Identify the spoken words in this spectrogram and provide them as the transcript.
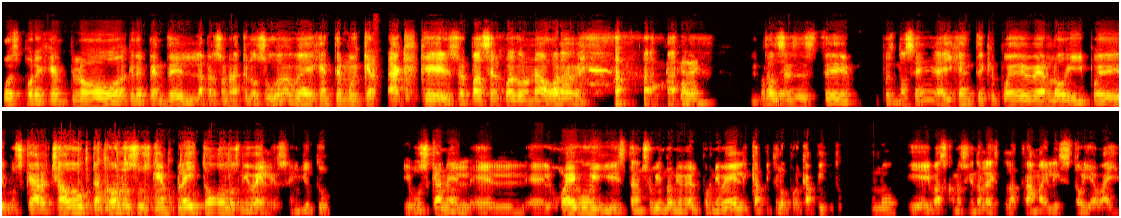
Pues, por ejemplo, depende de la persona que lo suba. Hay gente muy crack que se pasa el juego en una hora. Ah, caray. Entonces, este, pues no sé, hay gente que puede verlo y puede buscar Shadow of the Colossus Gameplay todos los niveles en YouTube. Y buscan el, el- el juego y están subiendo nivel por nivel y capítulo por capítulo. Y ahí vas conociendo la, la trama y la historia, vaya.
